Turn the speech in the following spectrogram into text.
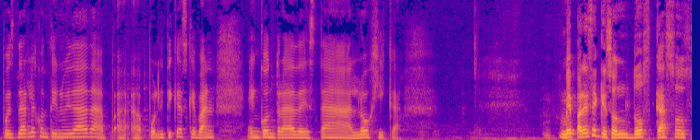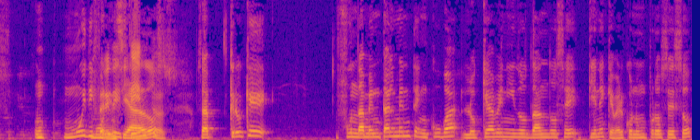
pues darle continuidad a, políticas que van en contra de esta lógica me parece que son dos casos muy diferenciados. o sea, creo que fundamentalmente en Cuba lo que ha venido dándose tiene que ver con un proceso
